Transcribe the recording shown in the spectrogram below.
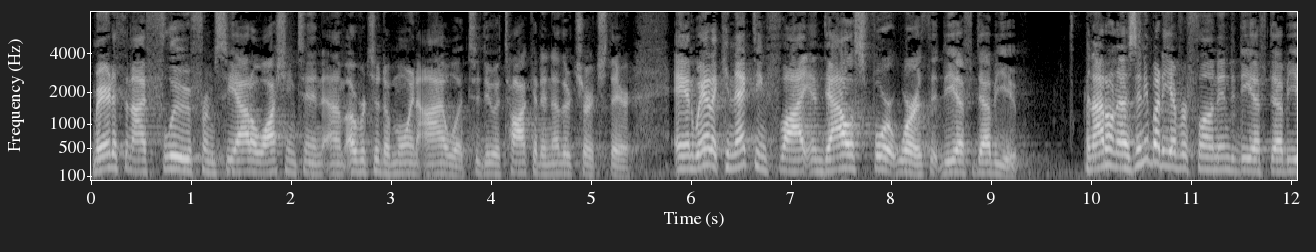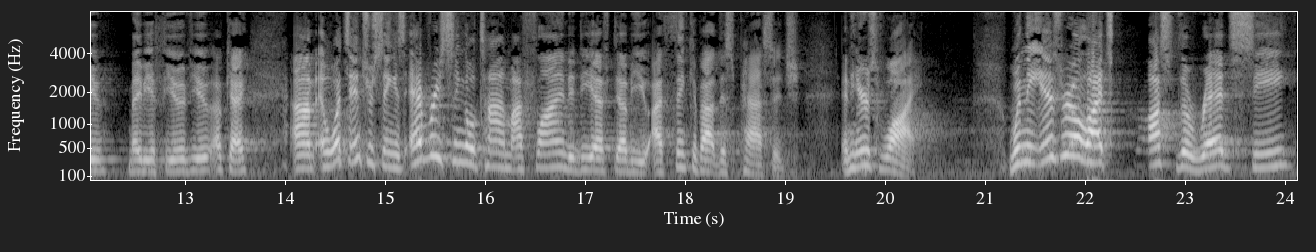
Meredith and I flew from Seattle, Washington, um, over to Des Moines, Iowa to do a talk at another church there. And we had a connecting flight in Dallas Fort Worth at DFW. And I don't know, has anybody ever flown into DFW? Maybe a few of you? Okay. Um, and what's interesting is every single time I fly into DFW, I think about this passage. And here's why. When the Israelites crossed the Red Sea,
